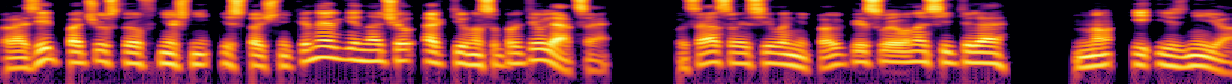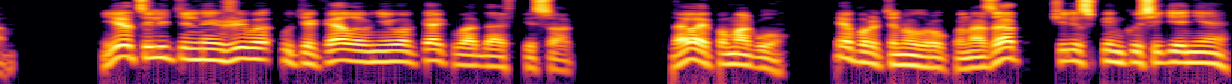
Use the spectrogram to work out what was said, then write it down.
Паразит, почувствовав внешний источник энергии, начал активно сопротивляться, высасывая силы не только из своего носителя, но и из нее. Ее целительная жива утекала в него, как вода в песок. «Давай помогу», я протянул руку назад, через спинку сиденья,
